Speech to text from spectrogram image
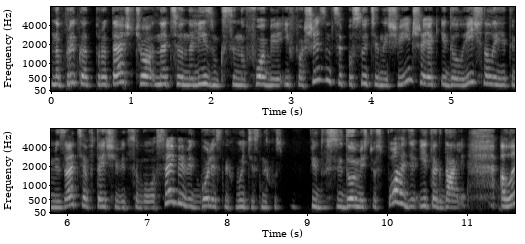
наприклад, про те, що націоналізм, ксенофобія і фашизм це по суті не що інше, як ідеологічна легітимізація втечі від самого себе, від болісних витісних від свідомістю спогадів і так далі. Але,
